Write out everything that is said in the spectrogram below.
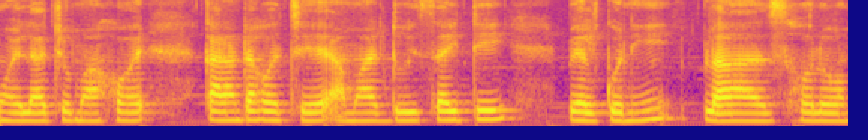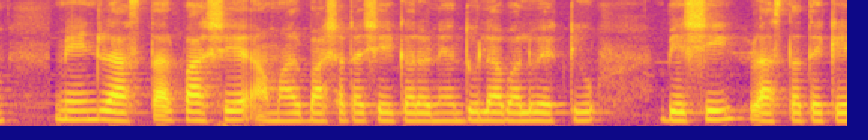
ময়লা জমা হয়। কারণটা হচ্ছে আমার দুই সাইডেই ব্যালকনি প্লাস হলো মেইন রাস্তার পাশে আমার বাসাটা সেই কারণে ধুলাবালু একটু বেশি রাস্তা থেকে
